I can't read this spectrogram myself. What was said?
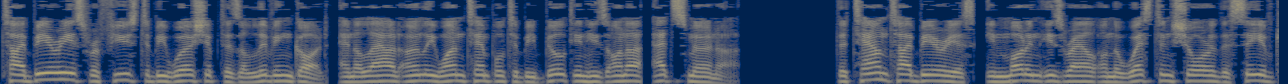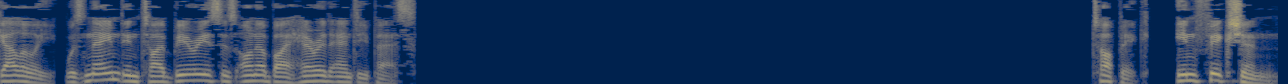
Tiberius refused to be worshipped as a living god, and allowed only one temple to be built in his honor, at Smyrna. The town Tiberias, in modern Israel on the western shore of the Sea of Galilee, was named in Tiberius's honor by Herod Antipas. In fiction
